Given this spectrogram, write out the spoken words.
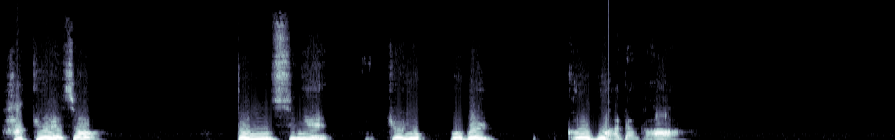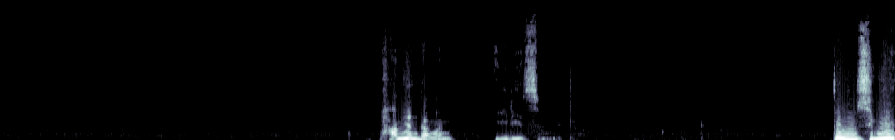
학교에서 동성애 교육법을 거부하다가 파면당한 일이 있습니다. 동성애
